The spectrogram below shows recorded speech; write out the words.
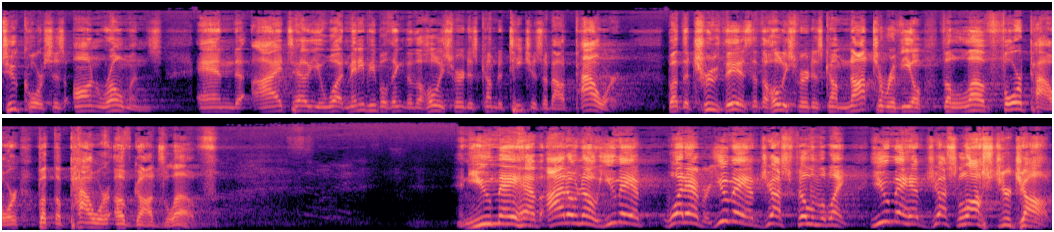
two courses on Romans. And I tell you what, many people think that the Holy Spirit has come to teach us about power. But the truth is that the Holy Spirit has come not to reveal the love for power, but the power of God's love. And you may have, I don't know, you may have, whatever, you may have just fill in the blank. You may have just lost your job.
